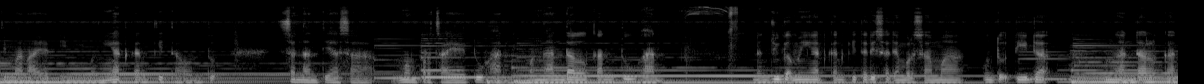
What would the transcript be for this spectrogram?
di mana ayat ini mengingatkan kita untuk senantiasa mempercayai Tuhan, mengandalkan Tuhan, dan juga mengingatkan kita di saat yang bersama untuk tidak mengandalkan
